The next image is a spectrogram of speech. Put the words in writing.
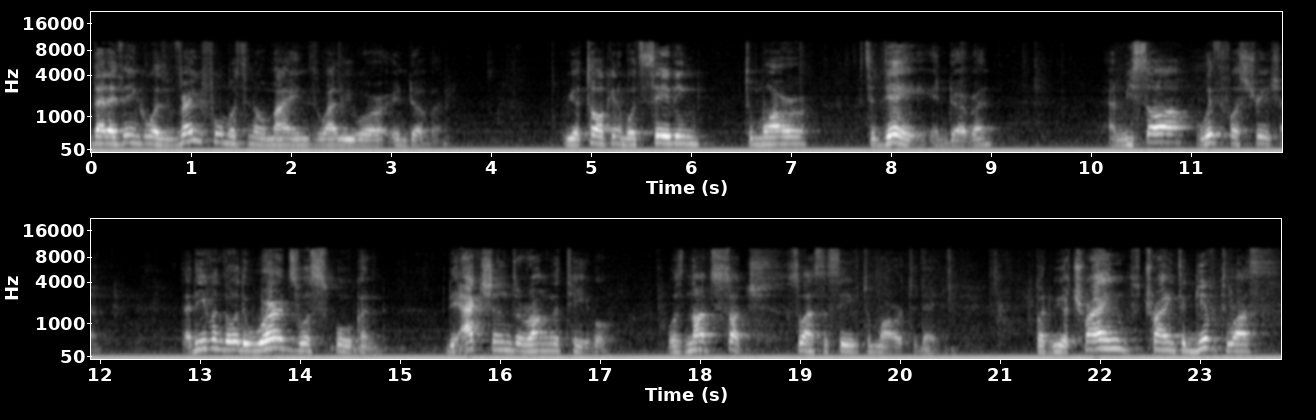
that I think was very foremost in our minds while we were in Durban. We are talking about saving tomorrow, today in Durban, and we saw with frustration that even though the words were spoken, the actions around the table was not such so as to save tomorrow today. But we are trying, trying to give to us,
